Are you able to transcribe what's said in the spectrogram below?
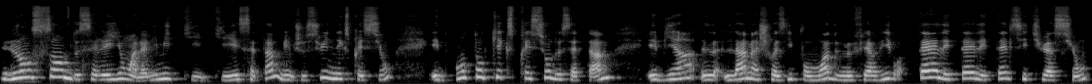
l'ensemble de ces rayons, à la limite, qui, est cette âme, mais je suis une expression. Et en tant qu'expression de cette âme, eh bien, l'âme a choisi pour moi de me faire vivre telle et telle et telle situation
